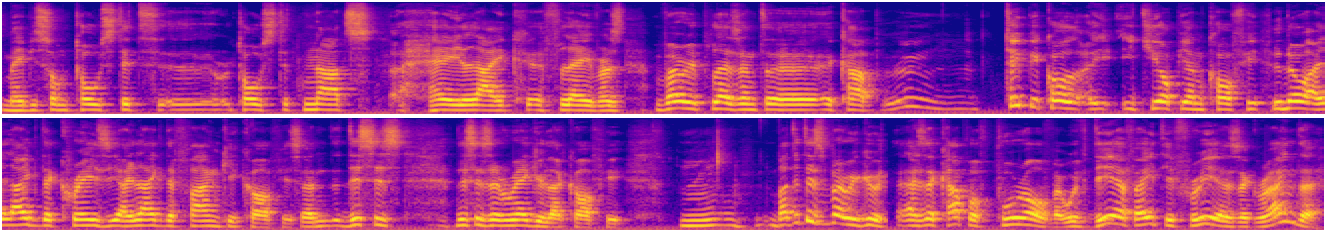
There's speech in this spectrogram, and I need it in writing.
maybe some toasted uh, toasted nuts, hay-like uh, flavors. Very pleasant uh, cup. Typical Ethiopian coffee. You know, I like the crazy, I like the funky coffees, and this is this is a regular coffee. Mm, but it is very good as a cup of pour over with DF83 as a grinder.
